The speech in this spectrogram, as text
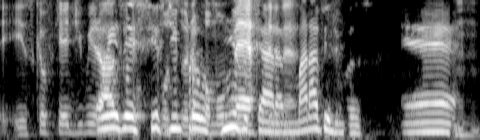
Isso que eu fiquei admirado. Um exercício de improviso, como mestre, cara, né? maravilhoso. É. Uhum.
